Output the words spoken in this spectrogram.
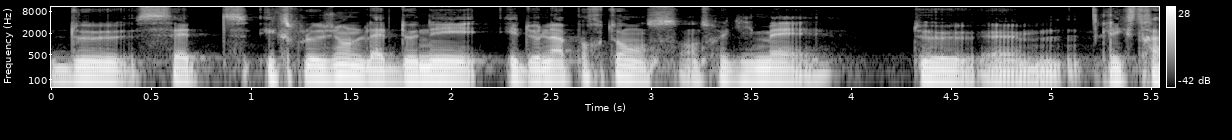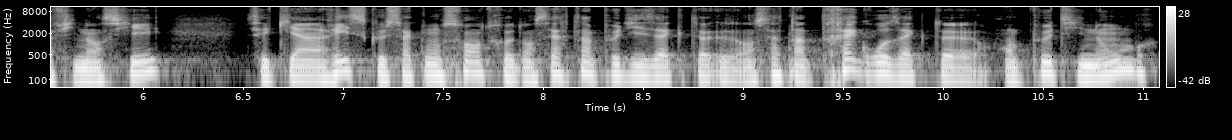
de cette explosion de la donnée et de l'importance, entre guillemets, de euh, l'extra-financier, c'est qu'il y a un risque que ça concentre dans certains petits acteurs, dans certains très gros acteurs, en petit nombre,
